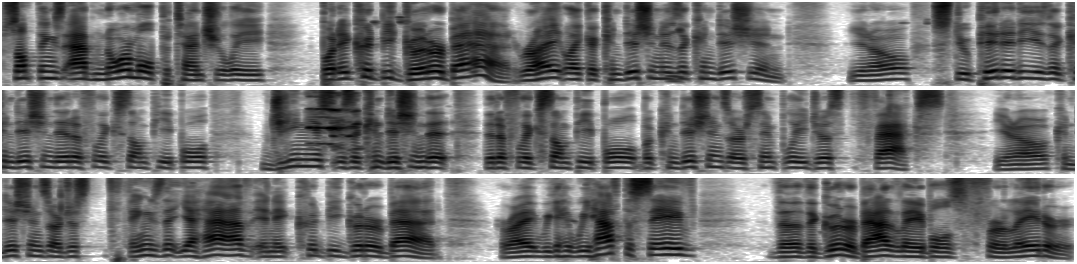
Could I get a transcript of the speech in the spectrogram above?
something's abnormal potentially, but it could be good or bad, right? Like a condition is a condition. You know, stupidity is a condition that afflicts some people. Genius is a condition that that afflicts some people, but conditions are simply just facts. You know, conditions are just things that you have, and it could be good or bad, right? We we have to save the the good or bad labels for later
